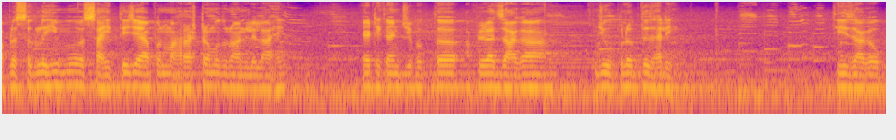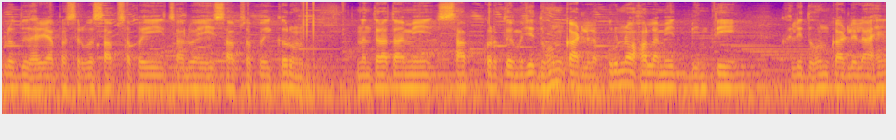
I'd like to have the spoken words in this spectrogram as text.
आपलं सगळं ही साहित्य जे आहे आपण महाराष्ट्रामधून आणलेलं आहे या ठिकाणची फक्त आपल्याला जागा जी उपलब्ध झाली ती जागा उपलब्ध झाली आपण सर्व साफसफाई चालू आहे ही साफसफाई करून नंतर आता आम्ही साफ करतो आहे म्हणजे धुवून काढलेला पूर्ण हॉल आम्ही भिंती खाली धुवून काढलेला आहे.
